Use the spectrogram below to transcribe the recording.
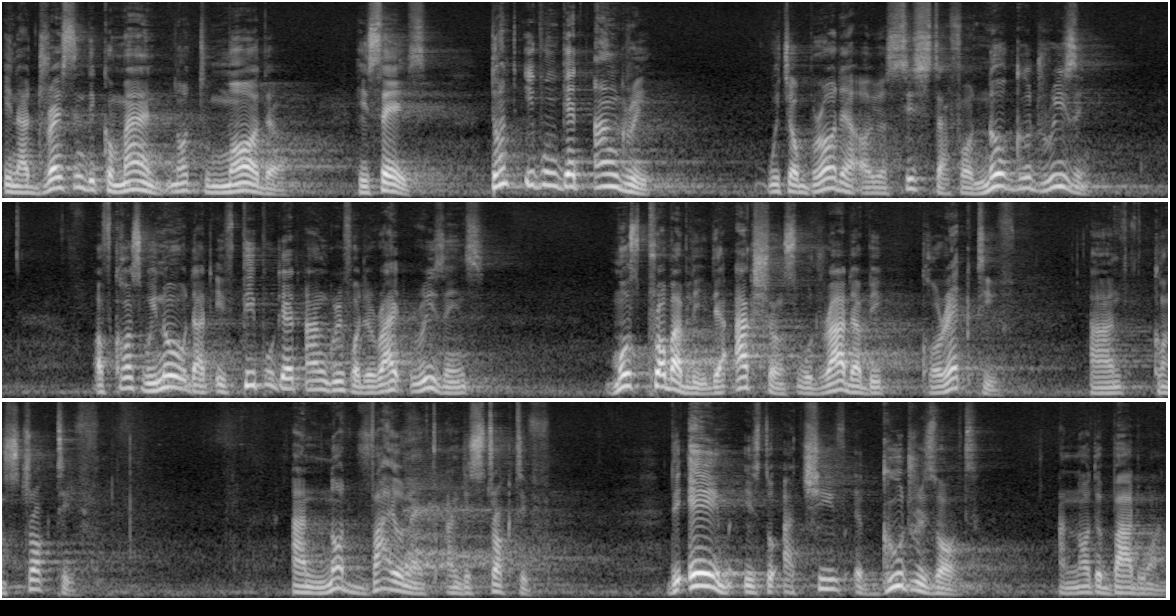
in addressing the command not to murder, he says, Don't even get angry with your brother or your sister for no good reason. Of course, we know that if people get angry for the right reasons, most probably their actions would rather be corrective and constructive and not violent and destructive. The aim is to achieve a good result and not a bad one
